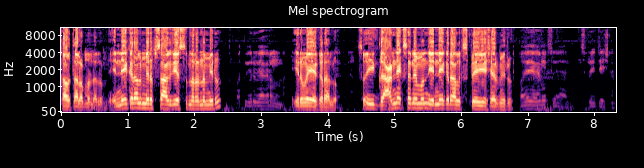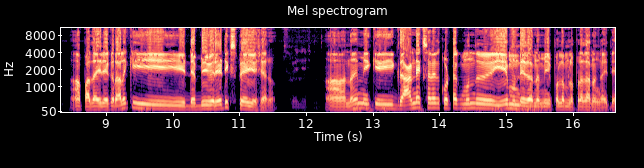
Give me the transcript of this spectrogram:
కవతాల మండలం. ఎన్ని ఎకరాలు మిరప సాగు చేస్తున్నారన్న మీరు? ఇరవై ఎకరాలు సో ఈ గ్రాండెక్స్ అనే ముందు ఎన్ని ఎకరాలకు స్ప్రే చేశారు మీరు? పదహైదు ఎకరాలకి డెబ్బై వెరైటీకి స్ప్రే చేశారు. అన్న మీకు ఈ గ్రాండెక్స్ అనేది కొట్టక ముందు ఏముండేదన్న మీ పొలంలో ప్రధానంగా అయితే?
